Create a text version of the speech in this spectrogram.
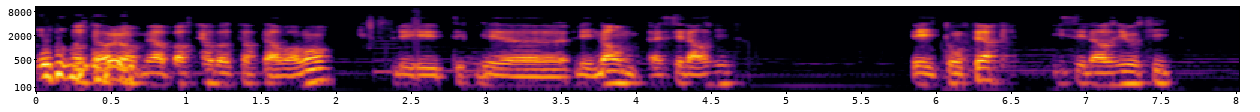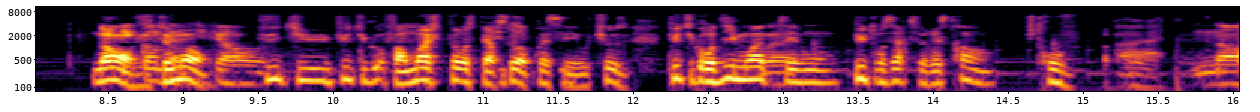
Non, sérieux, hein, mais à partir d'un certain moment, les, les, euh, les normes, elles s'élargissent. Et ton cercle, il s'élargit aussi. Non, justement. différents- Plus tu, plus tu, enfin moi je pense perso, après c'est autre chose. Plus tu grandis, moi, Ouais. plus ton cercle se restreint, hein, je trouve. Ouais. Non,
